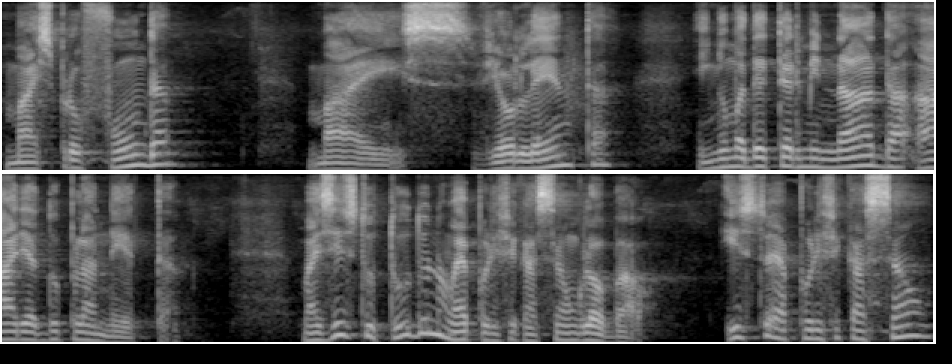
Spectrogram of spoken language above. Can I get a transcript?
mais profunda, mais violenta em uma determinada área do planeta. Mas isto tudo não é purificação global. Isto é a purificação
